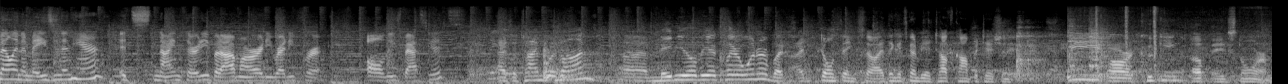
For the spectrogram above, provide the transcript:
Smelling amazing in here. It's 9:30, but I'm already ready for all these baskets. As the time goes on, uh, maybe there'll be a clear winner, but I don't think so. I think it's going to be a tough competition. We are cooking up a storm,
